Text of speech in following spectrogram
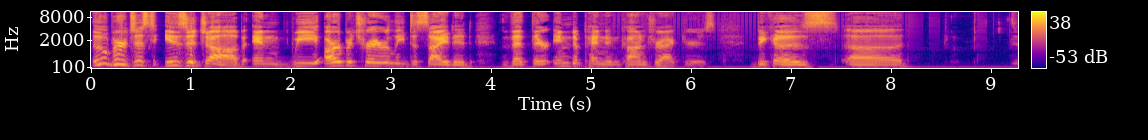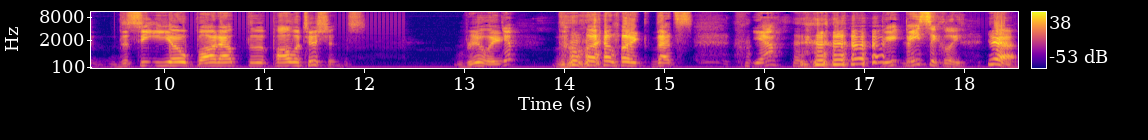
Uber just is a job, and we arbitrarily decided that they're independent contractors because uh, the CEO bought out the politicians. Really? Yep. like that's Yeah. Basically. yeah.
